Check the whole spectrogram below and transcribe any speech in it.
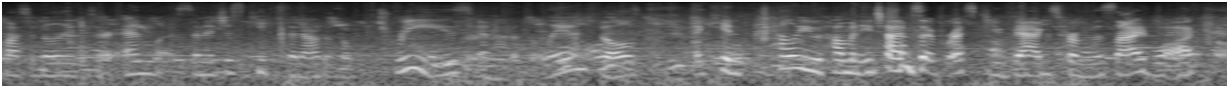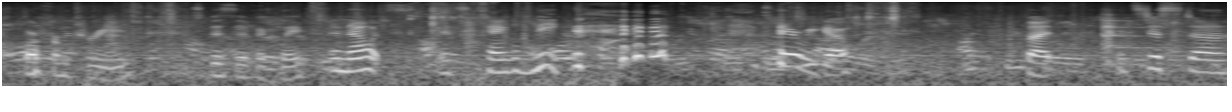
possibilities are endless and it just keeps it out of the trees and out of the landfills. I can't tell you how many times I've rescued bags from the sidewalk or from trees specifically. And now it's it's tangled me. there we go. But it's just, uh,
